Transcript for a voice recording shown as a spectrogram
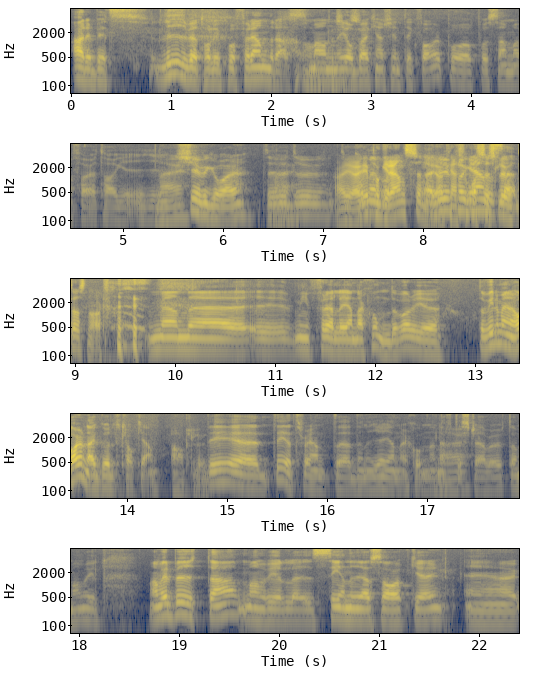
arbetslivet håller på att förändras. Ja, Man precis. jobbar kanske inte kvar på, på samma företag i Nej. 20 år. Du, Nej. du, Ja, du jag är på gränsen nu, Ja, du jag kanske måste sluta snart. Men eh, min föräldrageneration, då var det ju, då ville man ju ha den där guldklockan. Absolut. Det, det tror jag inte den nya generationen Nej. eftersträvar. Utan man vill, man vill byta, man vill eh, se nya saker. Eh,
